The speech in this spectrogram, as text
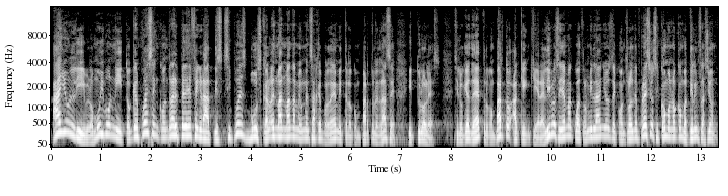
hay un libro muy bonito que puedes encontrar el PDF gratis. Si puedes, búscalo. Es más, mándame un mensaje por DM y te lo comparto el enlace y tú lo lees. Si lo quieres leer, te lo comparto a quien quiera. El libro se llama 4000 años de control de precios y cómo no combatir la inflación.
